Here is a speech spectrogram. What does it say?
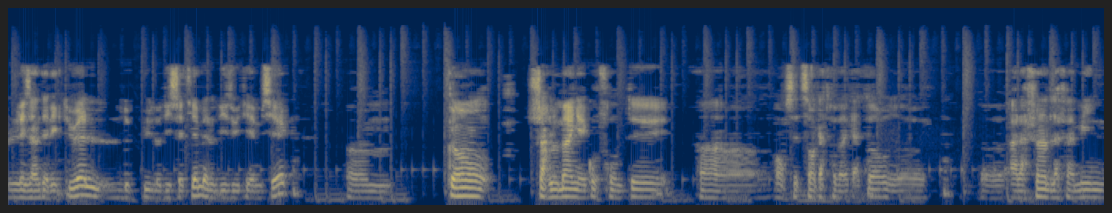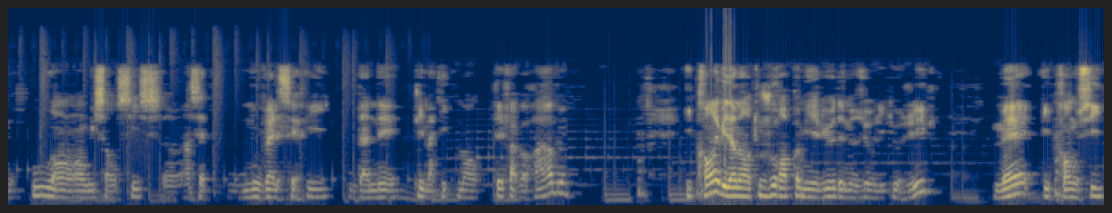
les intellectuels depuis le XVIIe et le XVIIIe siècle, quand Charlemagne est confronté à, en 794 à la fin de la famine ou en, en 806 à cette nouvelle série d'années climatiquement défavorables, il prend évidemment toujours en premier lieu des mesures liturgiques, mais il prend aussi,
